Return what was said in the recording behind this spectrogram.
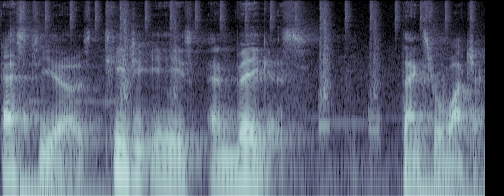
STOs, TGEs, and Vegas. Thanks for watching.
